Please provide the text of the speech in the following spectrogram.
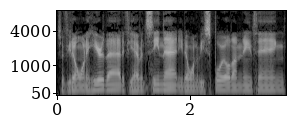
So if you don't want to hear that, if you haven't seen that, and you don't want to be spoiled on anything,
